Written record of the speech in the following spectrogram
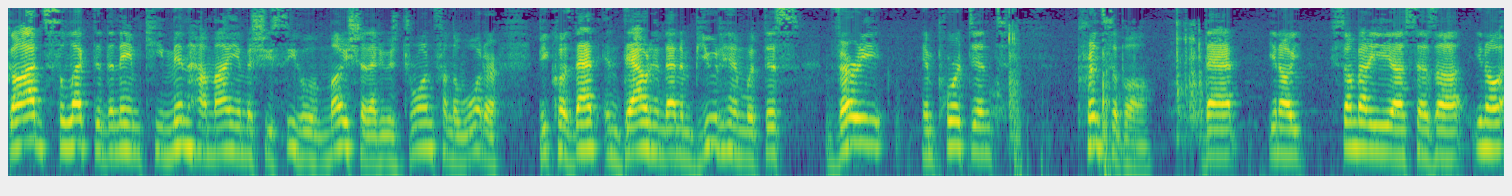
God selected the name Kimin Hamayim Meshisihu Moshe, that he was drawn from the water, because that endowed him, that imbued him with this very important principle that, you know, somebody uh, says, uh, you know,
